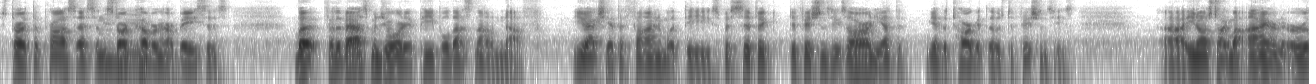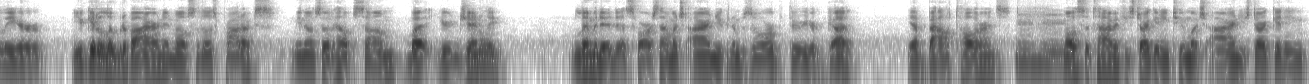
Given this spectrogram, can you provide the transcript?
start the process and start mm-hmm. covering our bases. But for the vast majority of people, that's not enough. You actually have to find what the specific deficiencies are, and you have to you have to target those deficiencies. Uh, you know, I was talking about iron earlier. You get a little bit of iron in most of those products, you know, so it helps some, but you're generally limited as far as how much iron you can absorb through your gut you have bowel tolerance. Mm-hmm. Most of the time, if you start getting too much iron, you start getting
